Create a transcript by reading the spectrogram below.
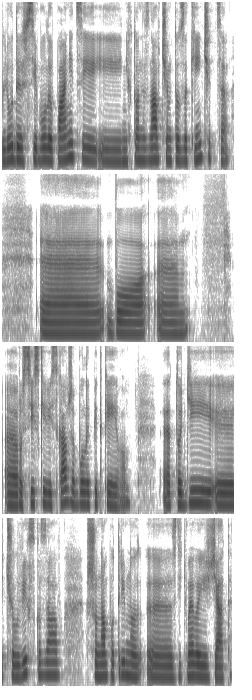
Люди всі були в паніці, і ніхто не знав, чим то закінчиться, бо російські війська вже були під Києвом. Е, Тоді е, чоловік сказав, що нам потрібно е, з дітьми виїжджати.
